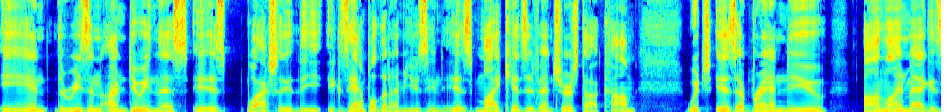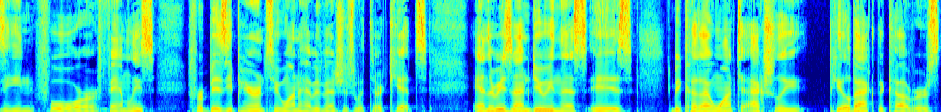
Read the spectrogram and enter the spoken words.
And the reason I'm doing this is, well, actually, the example that I'm using is mykidsadventures.com, which is a brand new online magazine for families, for busy parents who want to have adventures with their kids. And the reason I'm doing this is because I want to actually peel back the covers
